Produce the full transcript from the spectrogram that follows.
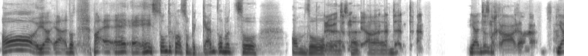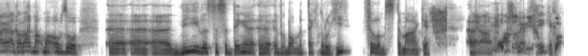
Oh, ja, ja. Dat, maar hij, hij, hij- stond toch wel zo bekend om het zo... Om zo Nu, het is een, eh, ja, eh, het, het- het ja, is een rare. ja, ja, dat wel, maar, maar om zo nihilistische dingen in verband met technologiefilms te maken. Ja, maar ook, de manier, zeker. wa-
